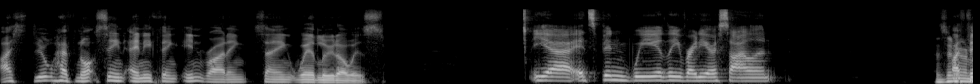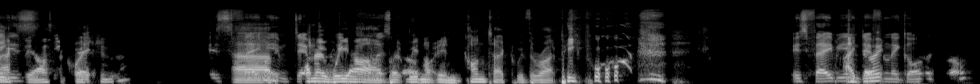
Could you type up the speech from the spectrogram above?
I still have not seen anything in writing saying where Ludo is. Yeah, it's been weirdly radio silent. Has I anyone think actually it's- asked a question? Is Uh, Fabian I know we are, as but well? we're not in contact with the right people. Is Fabian definitely gone as well?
